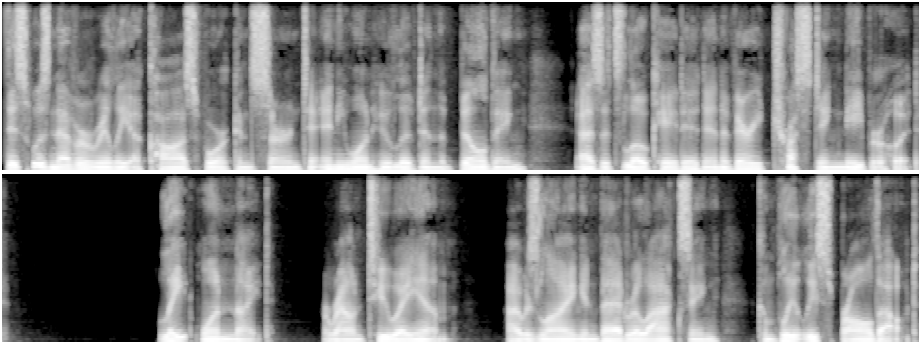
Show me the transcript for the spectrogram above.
This was never really a cause for concern to anyone who lived in the building, as it's located in a very trusting neighborhood. Late one night, around 2 a.m., I was lying in bed relaxing, completely sprawled out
